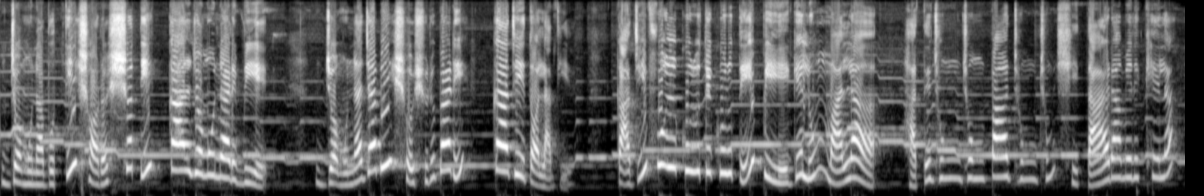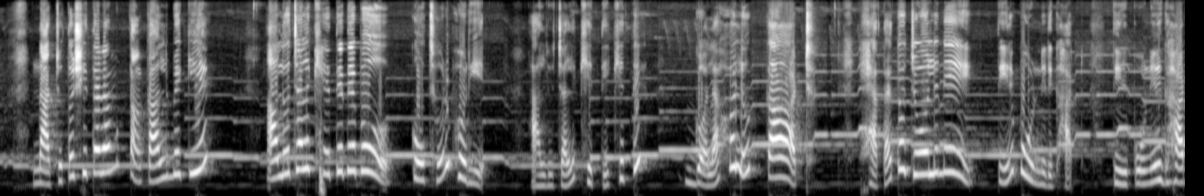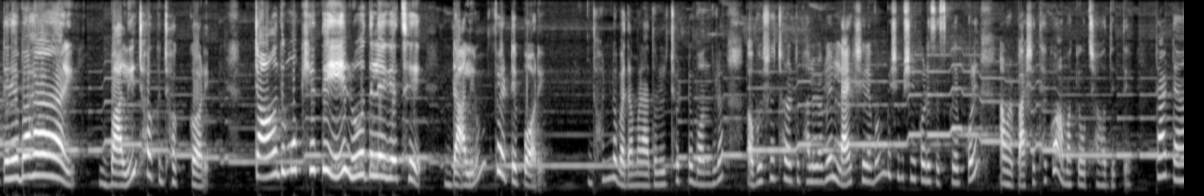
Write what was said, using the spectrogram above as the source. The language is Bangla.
যমুনাবতী সরস্বতী কাল যমুনার বিয়ে। যমুনা যাবে শ্বশুর বাড়ি কাজে তলা দিয়ে। কাজী ফুল কুড়ুতে কুড়ুতে পেয়ে গেলুম মালা। হাতে ঝুমঝুম পা ঝুমঝুম সীতারামের খেলা। নাচো তো সীতারাম কাঁকাল বেঁকিয়ে। আলো চাল খেতে দেব কোছর ভরিয়ে। আলু চাল খেতে খেতে গলা হলো কাঠ। হ্যাতায় তো জল নেই। তীর পূর্ণির ঘাট। তীর পূর্ণির ঘাটের বাহাই বালি ঝকঝক করে। চাঁদ মুখেতে রোদ লেগেছে, ডালিম ফেটে পড়ে। ধন্যবাদ আমার আদরের ছোট্ট বন্ধুরা। অবশ্যই ছড়াটি ভালো লাগলে লাইক শেয়ার এবং বেশি বেশি করে সাবস্ক্রাইব করে আমার পাশে থেকো, আমাকে উৎসাহ দিতে। টাটা!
